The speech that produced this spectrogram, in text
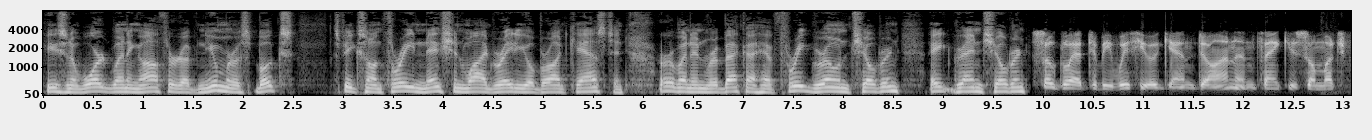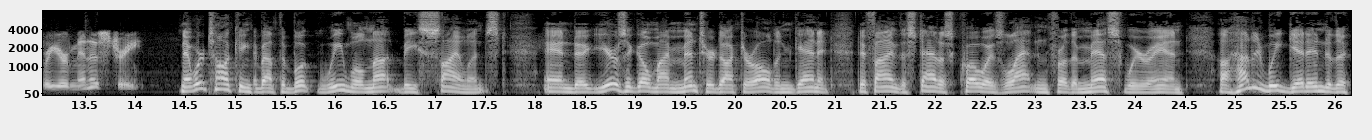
He's an award winning author of numerous books speaks on three nationwide radio broadcasts, and Erwin and Rebecca have three grown children, eight grandchildren. So glad to be with you again, Don, and thank you so much for your ministry. Now, we're talking about the book We Will Not Be Silenced. And uh, years ago, my mentor, Dr. Alden Gannett, defined the status quo as Latin for the mess we're in. Uh, how did we get into the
